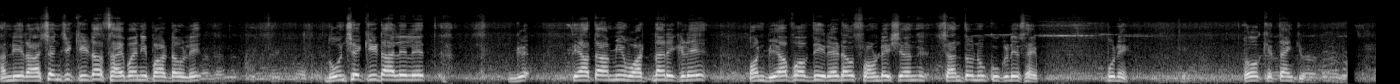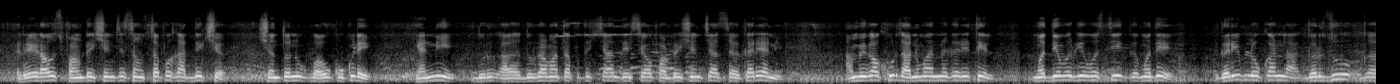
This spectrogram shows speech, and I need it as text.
आणि राशनची किटा साहेबांनी पाठवले. दोनशे किट आलेले आहेत. ग ते आता आम्ही वाटणार इकडे on behalf of the red house foundation Shantanu Kukade saheb Pune. Okay thank you red house फाउंडेशनचे संस्थापक अध्यक्ष शंतनू भाऊ कुकडे यांनी दुर् दुर्गा दुर्गामाता प्रतिष्ठान देशसेवा फाउंडेशनच्या सहकार्याने आंबेगाव खुर्द हनुमाननगर येथील मध्यमवर्गीय वस्तीमध्ये गरीब लोकांना गरजू अ,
